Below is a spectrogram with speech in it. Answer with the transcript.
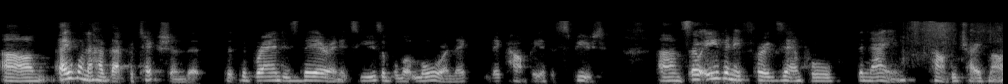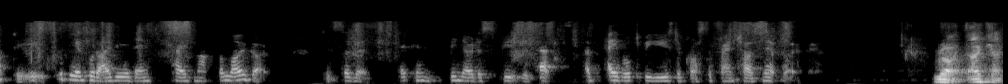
Um, they want to have that protection that, that the brand is there and it's usable at law and there, there can't be a dispute. Um, so even if, for example, the name can't be trademarked, it could be a good idea then to trademark the logo just so that there can be no dispute that that's able to be used across the franchise network. Right. Okay.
